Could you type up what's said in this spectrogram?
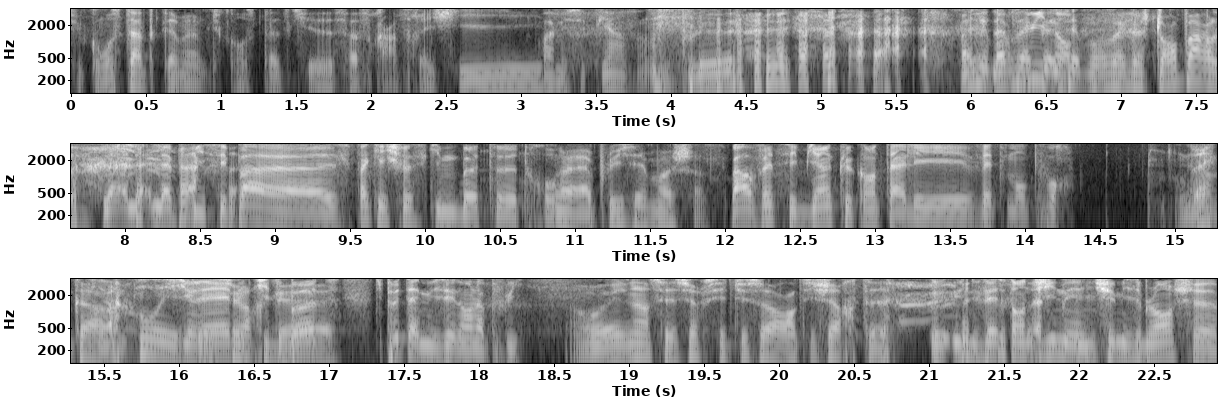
tu constates quand même, tu constates que ça se rafraîchit, Ouais, mais c'est bien ça. il pleut. Ouais, c'est pour, ça que- non. c'est pour ça que je t'en parle. La, la- la pluie, c'est pas, euh, c'est pas quelque chose qui me botte euh, trop. Ouais, la pluie, c'est moche. Bah en fait, c'est bien que quand t'as les vêtements pour. D'accord. Un petit, un petit Oui, c'est ciré, des sûr petites que- bottes. Tu peux t'amuser dans la pluie. Oui, non, c'est sûr que si tu sors en t-shirt, Euh, Une veste en jean et une chemise blanche, euh,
